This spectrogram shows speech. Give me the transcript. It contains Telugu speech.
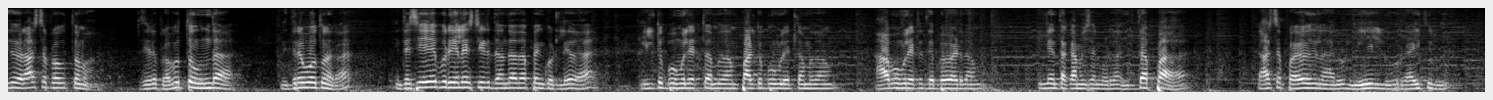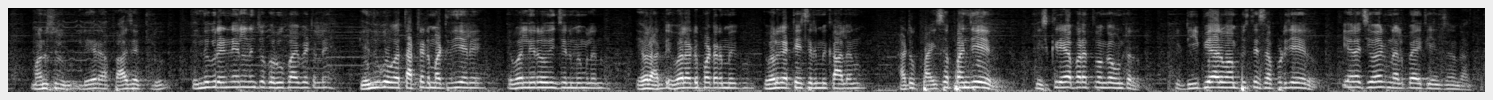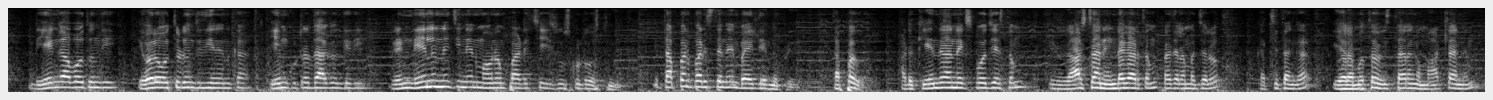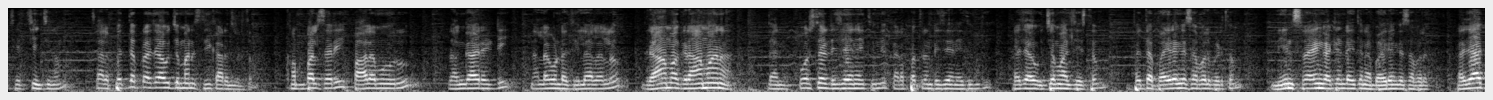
ఇది రాష్ట్ర ప్రభుత్వమా? అసలు ప్రభుత్వం ఉందా? నిద్రపోతున్నారా? ఇంతసేపు రియల్ ఎస్టేట్ దందా తప్ప ఇంకోటి లేదా? ఇల్టు భూములు ఎట్లా అమ్ముదాం పల్టు భూములు ఎట్లా అమ్ముదాం ఆ భూములు ఎట్లా దెబ్బ పెడదాం ఇంకెంత కమిషన్ కొడదాం? ఇది తప్ప రాష్ట్ర ప్రయోజనాలు నీళ్ళు రైతులు మనుషులు లేరా ప్రాజెక్టులు? ఎందుకు రెండేళ్ళ నుంచి ఒక రూపాయి పెట్టలే? ఎందుకు ఒక తట్టడి మట్టి తీయలే? ఎవరు నిరోధించిన మిమ్మల్ని? ఎవరు అడ్డు ఎవరు అడ్డుపడ్డారు మీకు? ఎవరు కట్టేసారు మీ కాలను అటు పైసా పని చేయరు నిష్క్రియాపరత్వంగా ఉంటారు. డిపిఆర్ పంపిస్తే సపోర్ట్ చేయరు. ఇలా చివరికి నలభై ఐదు చేయించిన రాస్తారు ఏం కాబోతుంది? ఎవరు ఒత్తిడి ఉంది దీని వెనుక? ఏం కుట్ర దాగి ఉంది ఇది? రెండేళ్ళ నుంచి నేను మౌనం పాటించి చూసుకుంటూ వస్తుంది ఇది తప్పని పరిస్థితి నేను బయలుదేరినప్పుడు తప్పదు. అటు కేంద్రాన్ని ఎక్స్పోజ్ చేస్తాం ఇటు రాష్ట్రాన్ని ఎండగడతాం ప్రజల మధ్యలో. ఖచ్చితంగా ఇలా మొత్తం విస్తారంగా మాట్లాడినాం చర్చించినాం. చాలా పెద్ద ప్రజా ఉద్యమాన్ని శ్రీకారం చుడతాం. కంపల్సరీ పాలమూరు రంగారెడ్డి నల్లగొండ జిల్లాలలో గ్రామ గ్రామాన దానికి పోస్టర్ డిజైన్ అవుతుంది కరపత్రం డిజైన్ అవుతుంది. ప్రజా ఉద్యమాలు చేస్తాం పెద్ద బహిరంగ సభలు పెడతాం. నేను స్వయంగా అటెండ్ అవుతున్న బహిరంగ సభలకు. ప్రజా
